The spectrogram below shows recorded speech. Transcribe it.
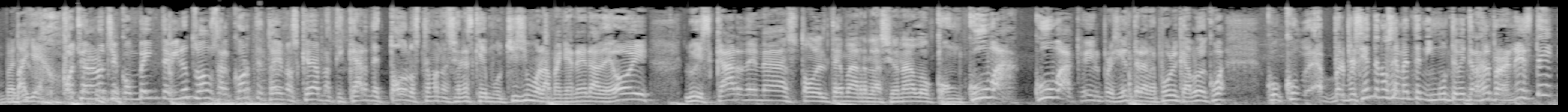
Vallejo. Vallejo. 8 de la noche con 20 minutos, vamos al corte. Todavía nos queda platicar de todos los temas nacionales que hay muchísimo. La mañanera de hoy, Luis Cárdenas, todo el tema relacionado con Cuba. Cuba, que hoy el presidente de la República habló de Cuba. Cu- cu- el presidente no se mete en ningún tema internacional, pero en este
